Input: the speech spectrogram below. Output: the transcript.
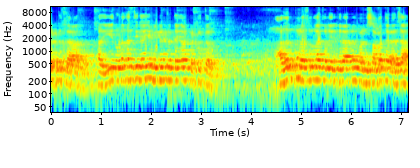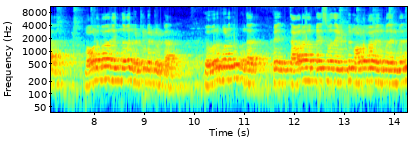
பெற்றுத்தராது அது ஈருலகத்திலேயே ஈடேற்றத்தை தான் பெற்றுத்தரும். அதற்கும் ரசூல்லா சொல்லியிருக்கிறார்கள் மண் சமத்த ரஜா. மௌனமாக இருந்தவர் வெற்றி பெற்று விட்டார் ஒவ்வொரு பொழுதும் அந்த பே தவறாக பேசுவதை விட்டு மௌனமாக இருப்பது என்பது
